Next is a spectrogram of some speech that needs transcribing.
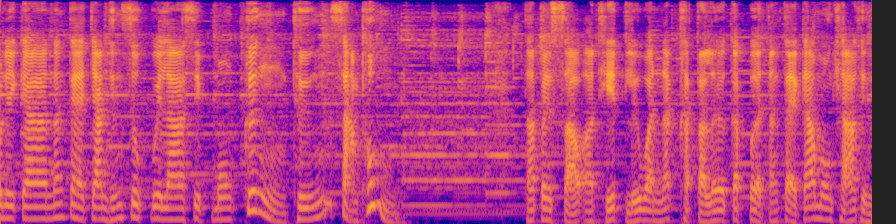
บริการตั้งแต่จันทร์ถึงศุกร์เวลา 10โมงครึ่งถึง3ทุ่ม ถ้าเป็นเสาร์อาทิตย์หรือวันนักขัตฤกษ์ก็เปิดตั้งแต่ 9 โมงเช้าถึง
